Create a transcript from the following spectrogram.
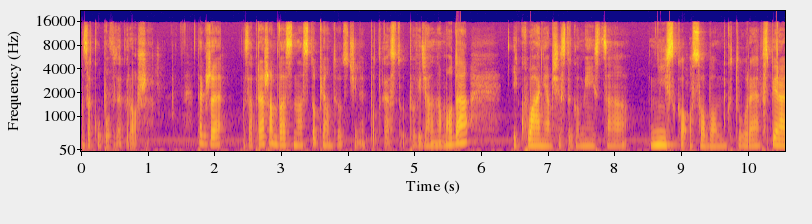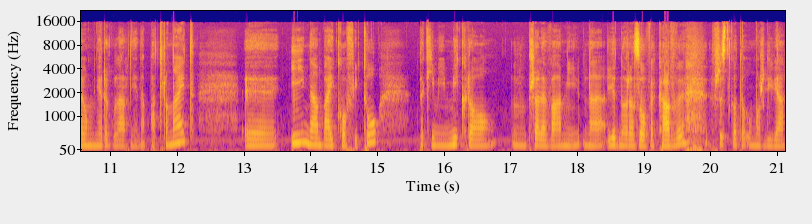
zakupów za grosze. Także zapraszam Was na 105 odcinek podcastu Odpowiedzialna Moda i kłaniam się z tego miejsca nisko osobom, które wspierają mnie regularnie na Patronite e, i na Buy Coffee Tu, takimi mikro przelewami na jednorazowe kawy. Wszystko to umożliwia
